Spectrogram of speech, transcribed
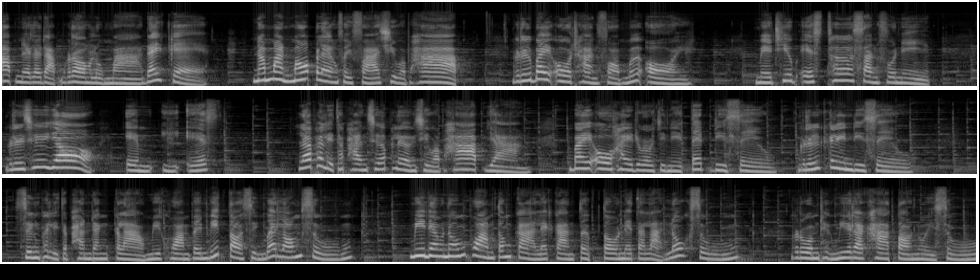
าพในระดับรองลงมาได้แก่ น้ำมันหม้อแปลงไฟฟ้าชีวภาพ หรือ bio-transformer oil methyl ester sulfonate หรือชื่อย่อ MES และผลิตภัณฑ์เชื้อเพลิงชีวภาพอย่าง Biohydrogenated Diesel หรือ Green Diesel ซึ่งผลิตภัณฑ์ดังกล่าวมีความเป็นมิตรต่อสิ่งแวดล้อมสูง มีแนวโน้มความต้องการและการเติบโตในตลาดโลกสูง รวมถึงมีราคาต่อหน่วยสูง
